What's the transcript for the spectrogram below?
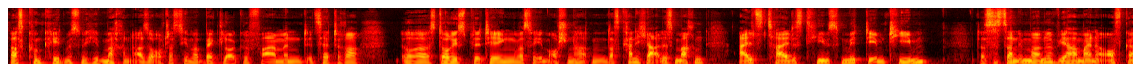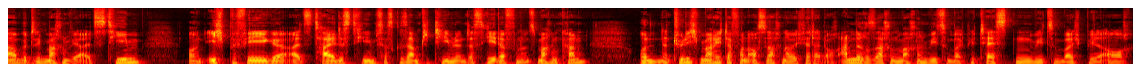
was konkret müssen wir hier machen. Also auch das Thema Backlog Refinement etc., äh, Story Splitting, was wir eben auch schon hatten. Das kann ich ja alles machen als Teil des Teams mit dem Team. Das ist dann immer, ne, wir haben eine Aufgabe, die machen wir als Team und ich befähige als Teil des Teams das gesamte Team und das jeder von uns machen kann. Und natürlich mache ich davon auch Sachen, aber ich werde halt auch andere Sachen machen, wie zum Beispiel testen, wie zum Beispiel auch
